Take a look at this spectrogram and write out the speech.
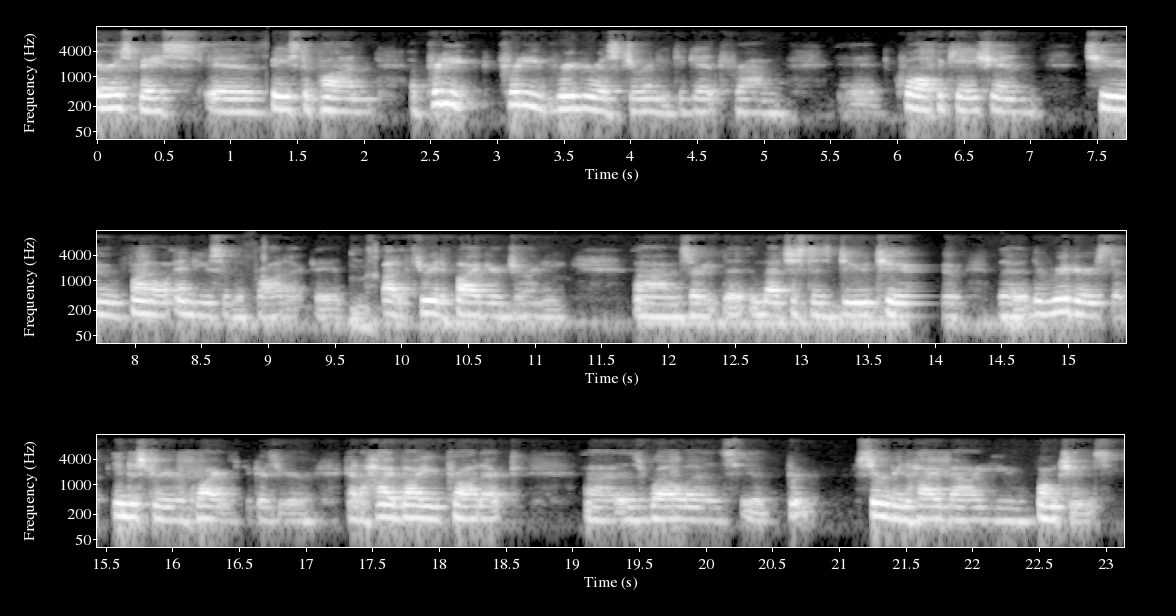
aerospace is based upon a pretty pretty rigorous journey to get from uh, qualification to final end use of the product. It's about a three to five year journey. Um, so and that just is due to the, the rigors that industry requires because you're got a high value product uh, as well as you know, serving high value functions.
